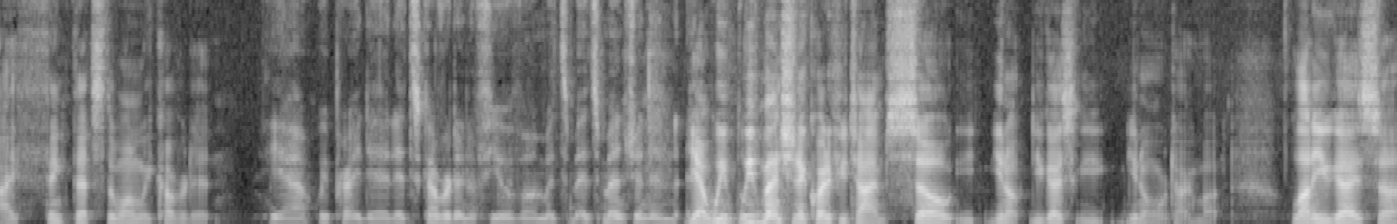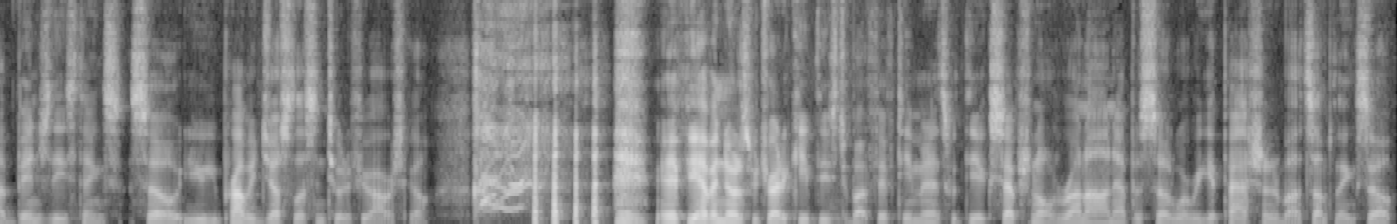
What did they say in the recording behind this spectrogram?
I think that's the one we covered it. Yeah, we probably did. It's covered in a few of them. It's it's mentioned in Yeah, we've we've mentioned it quite a few times. So you know, you guys, you you know what we're talking about. A lot of you guys uh, binge these things, so you, you probably just listened to it a few hours ago. if you haven't noticed, we try to keep these to about 15 minutes, with the exceptional run-on episode where we get passionate about something. So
